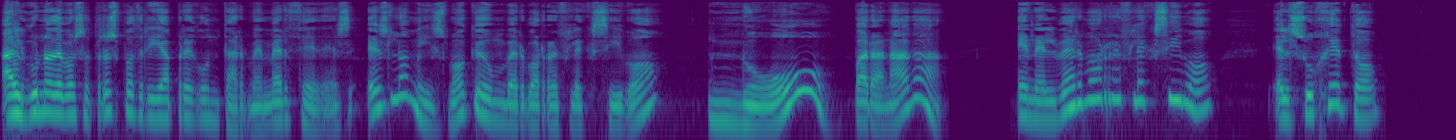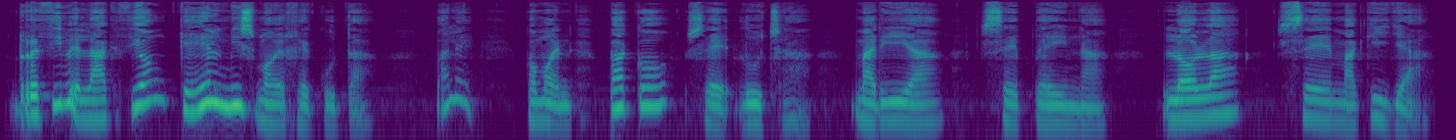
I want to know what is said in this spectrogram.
Alguno de vosotros podría preguntarme, Mercedes, ¿es lo mismo que un verbo reflexivo? No, para nada. En el verbo reflexivo, el sujeto recibe la acción que él mismo ejecuta, ¿vale? Como en Paco se ducha, María se peina, Lola se maquilla,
